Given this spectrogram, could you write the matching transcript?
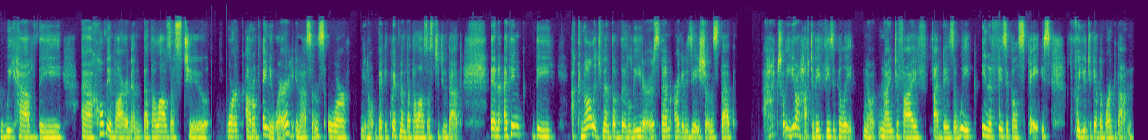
We have the uh, home environment that allows us to work out of anywhere in essence or you know the equipment that allows us to do that. And i think the acknowledgement of the leaders and organizations that actually you don't have to be physically you know nine to five five days a week in a physical space for you to get the work done.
